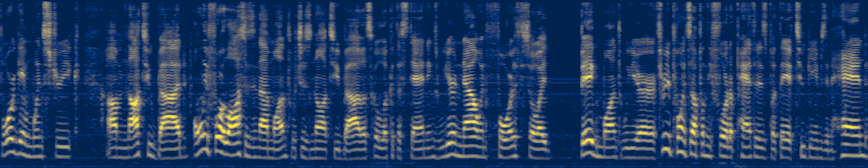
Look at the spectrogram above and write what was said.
four game win streak. Um, not too bad. Only four losses in that month, which is not too bad. Let's go look at the standings. We are now in fourth, so a big month. We are three points up on the Florida Panthers, but they have two games in hand.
